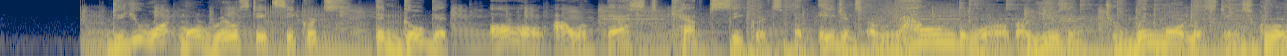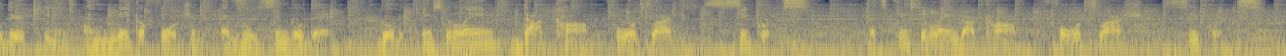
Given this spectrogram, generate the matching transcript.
Do you want more real estate secrets? Then go get all our best kept secrets that agents around the world are using to win more listings, grow their teams, and make a fortune every single day. Go to kingstonlane.com forward slash secrets. That's kingstonlane.com forward slash secrets.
